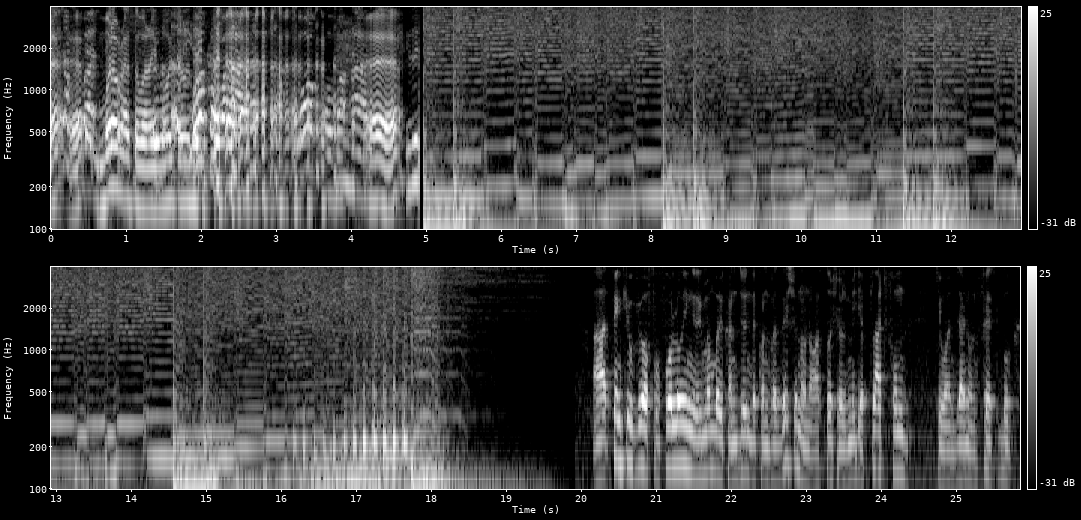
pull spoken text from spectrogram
Eh, eh. Mbona unasema na emotions? Walk over us. Walk over us. Uh, thank you viewer for following. Remember you can join the conversation on our social media platforms, Kiwanjani on Facebook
